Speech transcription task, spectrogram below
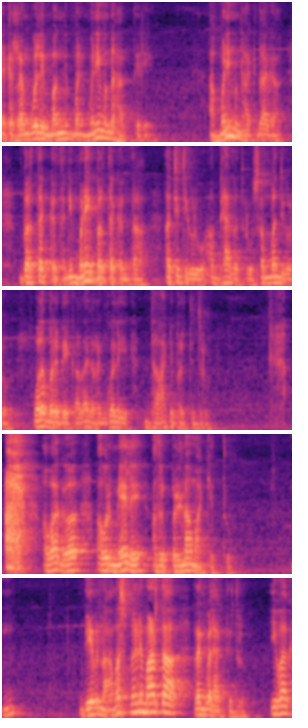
ಯಾಕೆ ರಂಗೋಲಿ ಮಂಗ್, ಮನೆ ಮನೆ ಮುಂದೆ ಹಾಕ್ತೀರಿ. ಆ ಮನೆ ಮುಂದೆ ಹಾಕಿದಾಗ ಬರ್ತಕ್ಕಂಥ, ನಿಮ್ಮ ಮನೆಗೆ ಬರ್ತಕ್ಕಂಥ ಅತಿಥಿಗಳು, ಅಭ್ಯಾಗತರು, ಸಂಬಂಧಿಗಳು ಒಳಗೆ ಬರಬೇಕಾದಾಗ ರಂಗೋಲಿ ದಾಟಿ ಬರ್ತಿದ್ರು. ಅವಾಗ ಅವ್ರ ಮೇಲೆ ಅದರ ಪರಿಣಾಮ ಆಕಿತ್ತು ದೇವರ ನಾಮಸ್ಮರಣೆ ಮಾಡ್ತಾ ರಂಗೋಲಿ ಹಾಕ್ತಿದ್ರು. ಇವಾಗ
